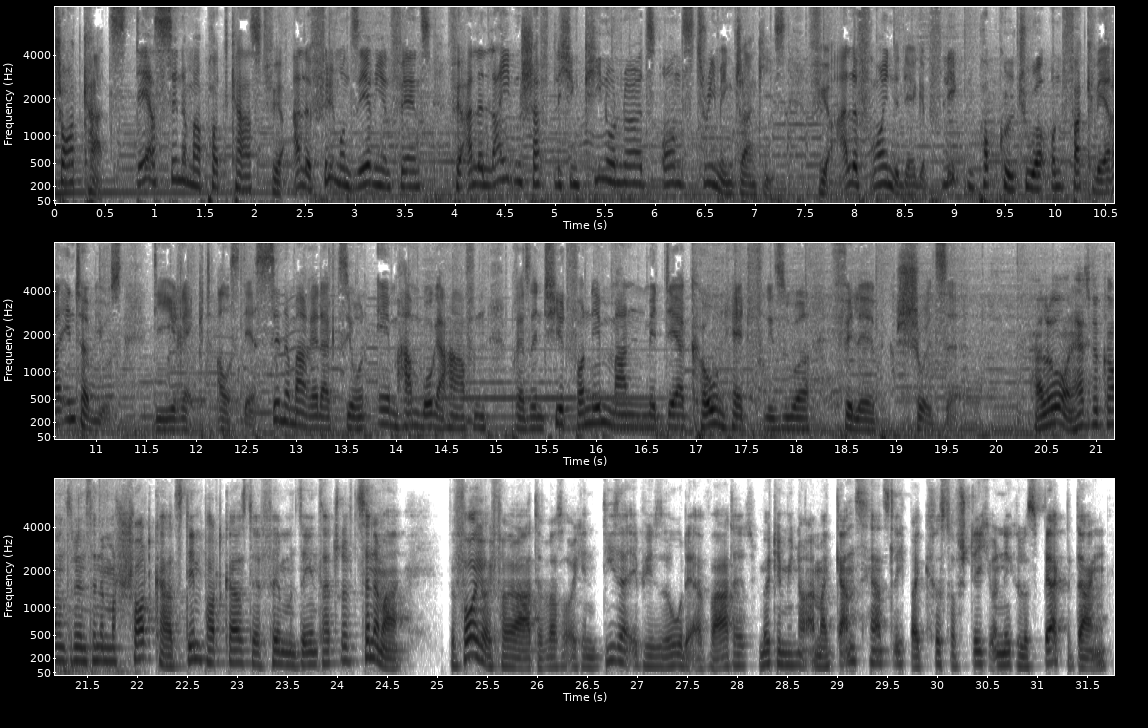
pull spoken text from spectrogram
Shortcuts, der Cinema-Podcast für alle Film- und Serienfans, für alle leidenschaftlichen Kinonerds und Streaming-Junkies, für alle Freunde der gepflegten Popkultur und verquerer Interviews. Direkt aus der Cinema-Redaktion im Hamburger Hafen, präsentiert von dem Mann mit der Conehead-Frisur, Philipp Schulze. Hallo und herzlich willkommen zu den Cinema Shortcuts, dem Podcast der Film- und Serienzeitschrift Cinema. Bevor ich euch verrate, was euch in dieser Episode erwartet, möchte ich mich noch einmal ganz herzlich bei Christoph Stich und Nicholas Berg bedanken,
